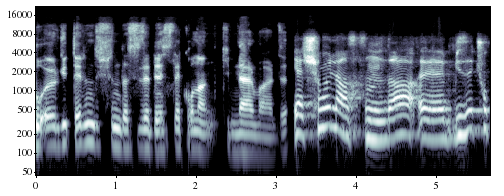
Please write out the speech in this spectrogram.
Bu örgütlerin dışında size destek olan kimler vardı? Ya şöyle aslında e, bize çok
